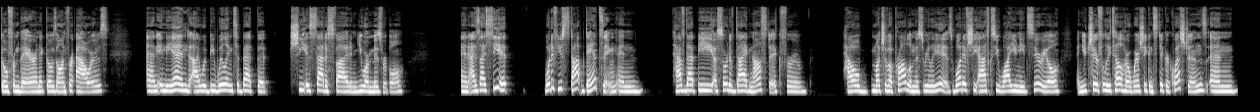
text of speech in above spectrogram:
go from there and it goes on for hours. And in the end, I would be willing to bet that she is satisfied and you are miserable. And as I see it, what if you stop dancing and have that be a sort of diagnostic for how much of a problem this really is? What if she asks you why you need cereal and you cheerfully tell her where she can stick her questions and,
